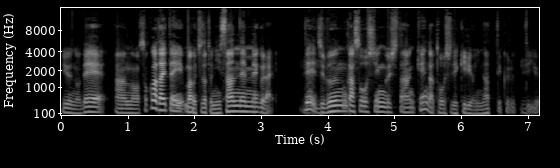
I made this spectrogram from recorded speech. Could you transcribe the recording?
いうのであのそこは大体、まあ、うちだと23年目ぐらいで自分がソーシングした案件が投資できるようになってくるっていう。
